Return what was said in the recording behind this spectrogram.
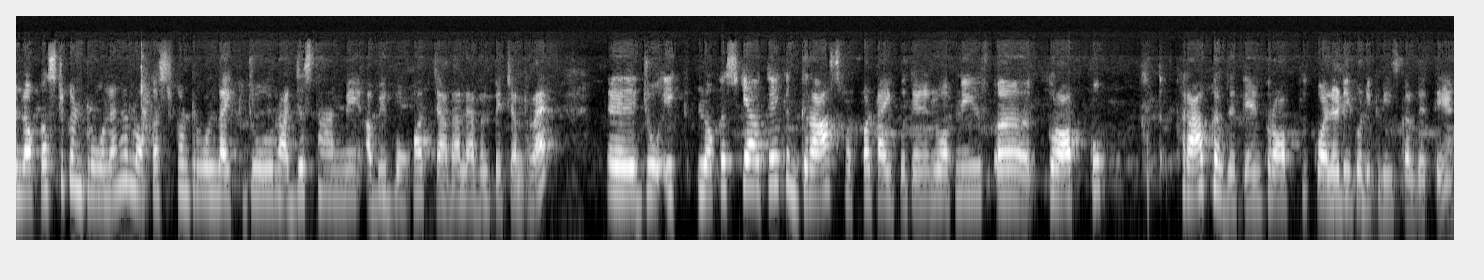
लॉकस्ट कंट्रोल है ना लॉकस्ट कंट्रोल लाइक जो राजस्थान में अभी बहुत ज़्यादा लेवल पे चल रहा है। जो एक लॉकस्ट क्या होते हैं कि ग्रास हॉपर टाइप होते हैं, जो अपनी क्रॉप को खराब कर देते हैं क्रॉप की क्वालिटी को डिक्रीज कर देते हैं,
